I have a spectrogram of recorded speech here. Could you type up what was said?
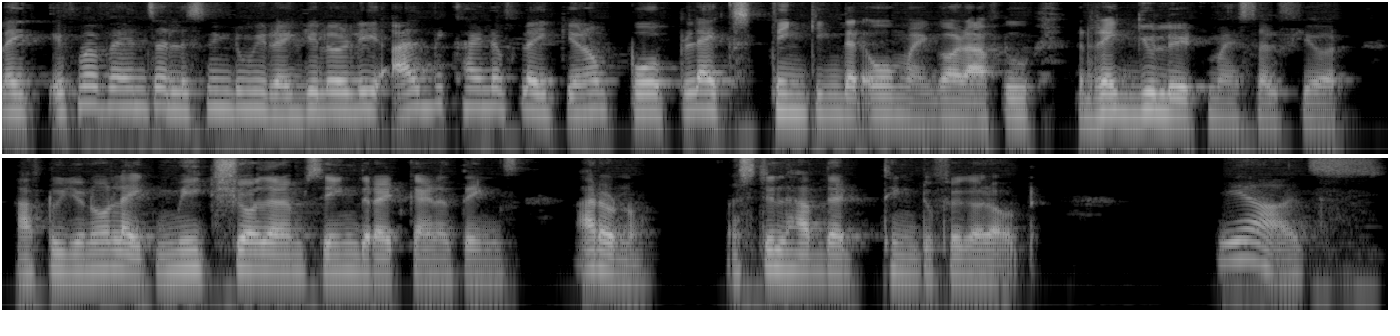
Like if my parents are listening to me regularly i'll be kind of like you know perplexed thinking that oh my god i have to regulate myself here i have to you know like make sure that i'm saying the right kind of things. I don't know. I still have that thing to figure out. Yeah it's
